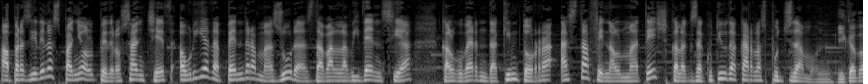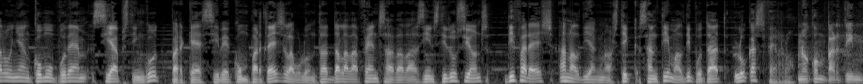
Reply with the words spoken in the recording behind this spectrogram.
el president espanyol, Pedro Sánchez, hauria de prendre mesures davant l'evidència que el govern de Quim Torra està fent el mateix que l'executiu de Carles Puigdemont. I Catalunya en Comú Podem s'hi ha abstingut perquè, si bé comparteix la voluntat de la defensa de les institucions, difereix en el diagnòstic. Sentim el diputat Lucas Ferro. No compartim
